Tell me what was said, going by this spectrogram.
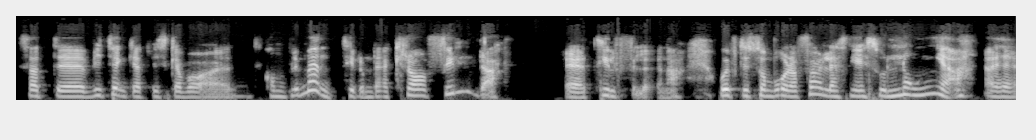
så att, eh, vi tänker att vi ska vara ett komplement till de där kravfyllda eh, tillfällena. Och eftersom våra föreläsningar är så långa, eh,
